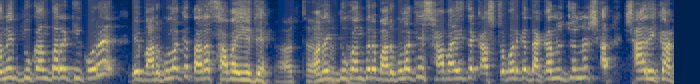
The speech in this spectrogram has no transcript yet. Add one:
অনেক দোকানদারা কি করে এই বারগুলাকে তারা সাবাইয়ে দেয়। আচ্ছা অনেক আচ্ছা, দোকানদারে বারগুলাকে সাবাই দেয় কাস্টমারকে দেখানোর জন্য শাড়ি কাট।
